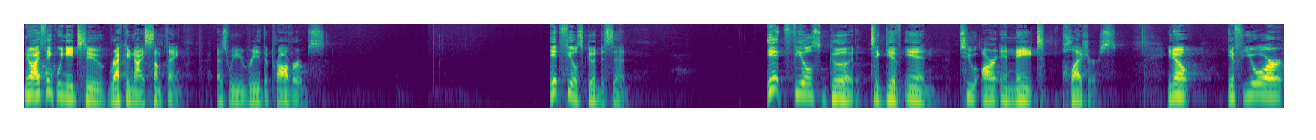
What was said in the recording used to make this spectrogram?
You know, I think we need to recognize something as we read the Proverbs. It feels good to sin. It feels good to give in to our innate pleasures. You know, if you're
